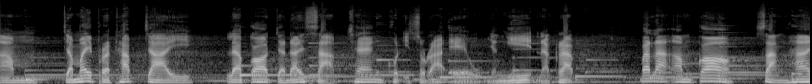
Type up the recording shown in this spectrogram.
อัมจะไม่ประทับใจ แล้วก็จะได้สาบแช่งคนอิสราเอลอย่างนี้นะครับ บาลาอัมก็สั่งให้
